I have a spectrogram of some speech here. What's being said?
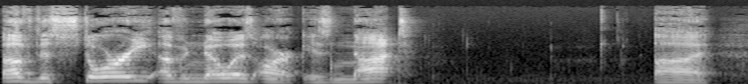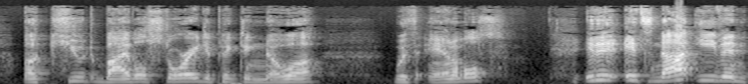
of the story of Noah's Ark is not uh, a cute Bible story depicting Noah with animals. It, it's not even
